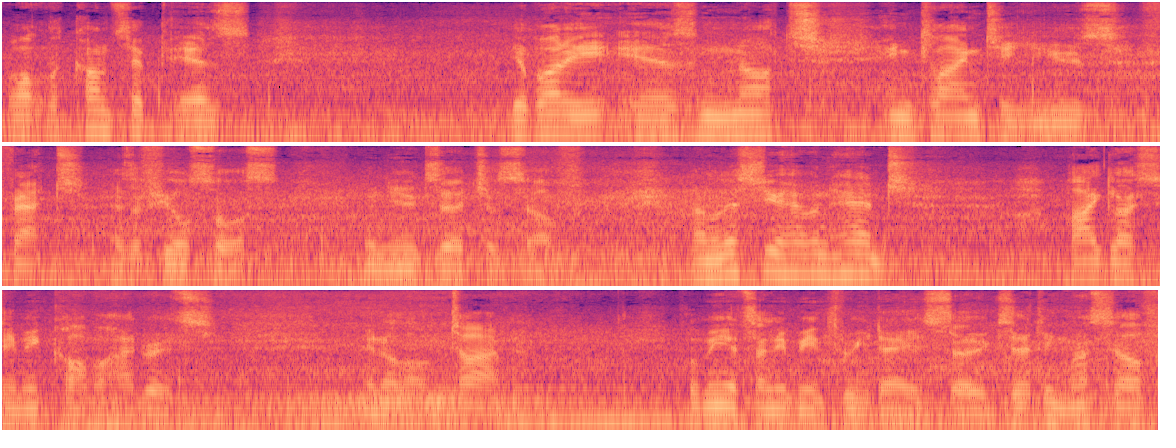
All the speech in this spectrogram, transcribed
Well, the concept is your body is not inclined to use fat as a fuel source when you exert yourself unless you haven't had high glycemic carbohydrates in a long time. For me it's only been three days so exerting myself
